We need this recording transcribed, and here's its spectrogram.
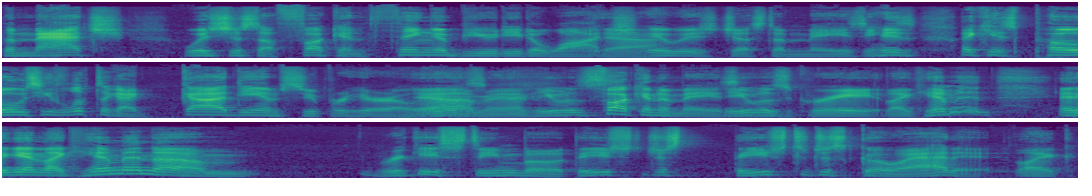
the match was just a fucking thing of beauty to watch. Yeah. It was just amazing. His like his pose, he looked like a goddamn superhero. Yeah, man, he was fucking amazing. He was great. Like him and and again, like him and um, Ricky Steamboat. They used to just they used to just go at it. Like,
